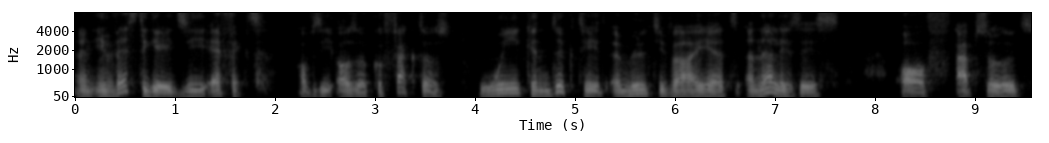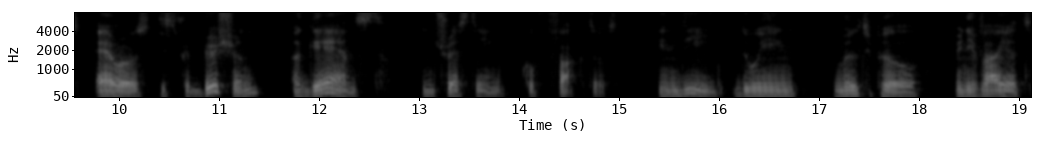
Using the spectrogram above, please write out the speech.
and investigate the effects of the other cofactors, we conducted a multivariate analysis of absolute errors distribution against interesting cofactors. Indeed, doing multiple univariate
